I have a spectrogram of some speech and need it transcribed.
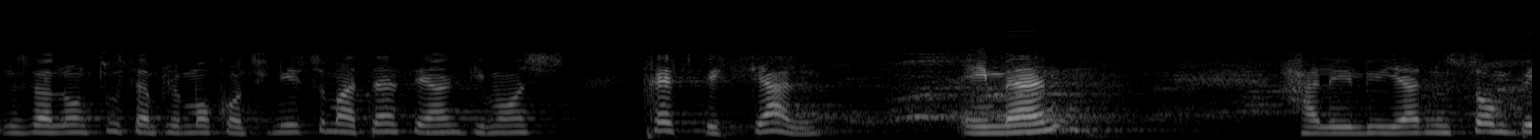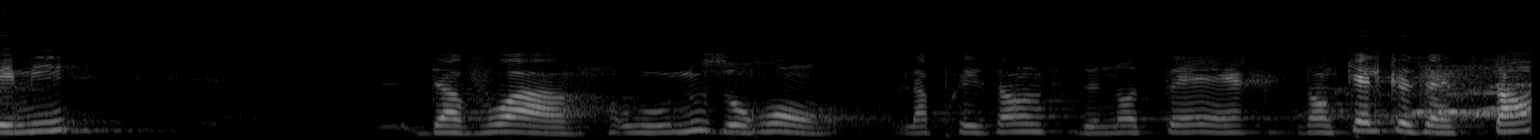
nous allons tout simplement continuer. Ce matin, c'est un dimanche très spécial. Amen. Alléluia. Nous sommes bénis d'avoir, ou nous aurons la présence de notre Père dans quelques instants.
